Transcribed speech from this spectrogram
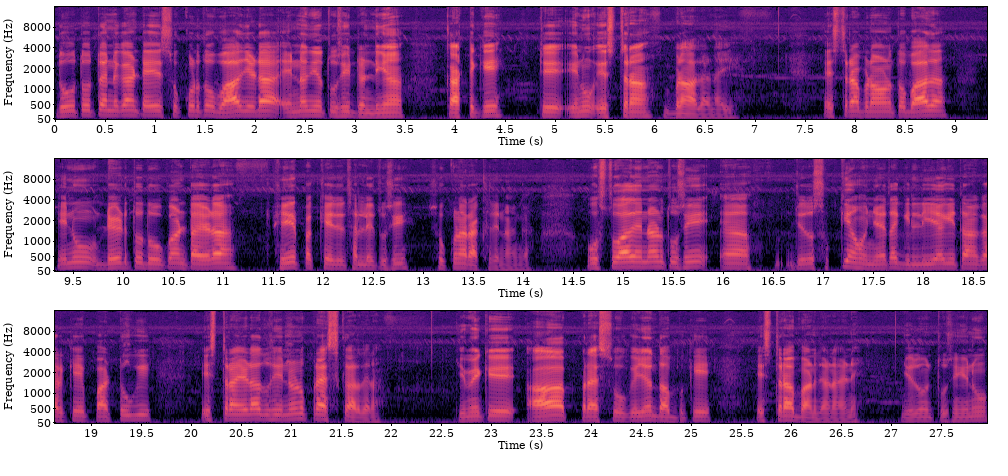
2 ਤੋਂ 3 ਘੰਟੇ ਸੁੱਕਣ ਤੋਂ ਬਾਅਦ ਜਿਹੜਾ ਇਹਨਾਂ ਦੀਆਂ ਤੁਸੀਂ ਡੰਡੀਆਂ ਕੱਟ ਕੇ ਤੇ ਇਹਨੂੰ ਇਸ ਤਰ੍ਹਾਂ ਬਣਾ ਲੈਣਾ ਜੀ। ਇਸ ਤਰ੍ਹਾਂ ਬਣਾਉਣ ਤੋਂ ਬਾਅਦ ਇਹਨੂੰ ਡੇਢ ਤੋਂ 2 ਘੰਟਾ ਜਿਹੜਾ ਫੇਰ ਪੱਖੇ ਦੇ ਥੱਲੇ ਤੁਸੀਂ ਸੁੱਕਣਾ ਰੱਖ ਦੇਣਾਗਾ। ਉਸ ਤੋਂ ਬਾਅਦ ਇਹਨਾਂ ਨੂੰ ਤੁਸੀਂ ਜਦੋਂ ਸੁੱਕੀਆਂ ਹੋਈਆਂ ਇਹ ਤਾਂ ਗਿੱਲੀ ਹੈਗੀ ਤਾਂ ਕਰਕੇ ਪਾਟੂਗੀ। ਇਸ ਤਰ੍ਹਾਂ ਜਿਹੜਾ ਤੁਸੀਂ ਇਹਨਾਂ ਨੂੰ ਪ੍ਰੈਸ ਕਰ ਦੇਣਾ। ਜਿਵੇਂ ਕਿ ਆ ਪ੍ਰੈਸ ਹੋ ਕੇ ਜਾਂ ਦੱਬ ਕੇ ਇਸ ਤਰ੍ਹਾਂ ਬਣ ਜਾਣਾ ਇਹਨੇ। ਜਦੋਂ ਤੁਸੀਂ ਇਹਨੂੰ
